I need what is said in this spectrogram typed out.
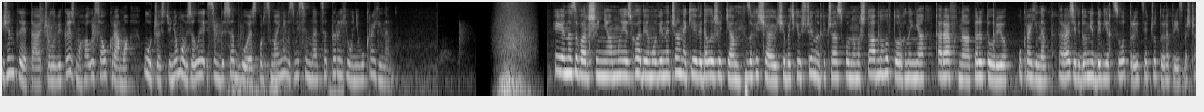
Жінки та чоловіки змагалися окремо. Участь у ньому взяли 72 спортсменів з 18 регіонів України. І на завершення ми згадуємо вінничан, які віддали життя, захищаючи батьківщину під час повномасштабного вторгнення РФ на територію України. Наразі відомі 934 прізвища.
